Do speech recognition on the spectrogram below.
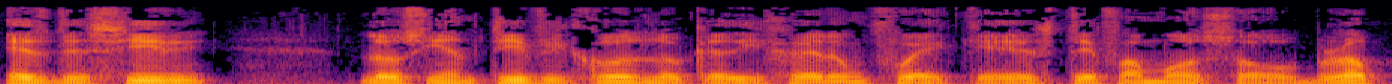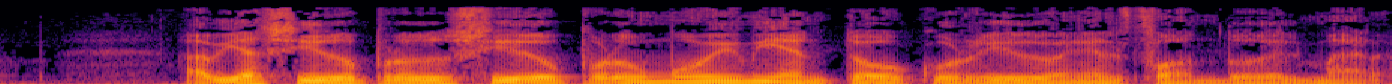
Es decir, los científicos lo que dijeron fue que este famoso blob había sido producido por un movimiento ocurrido en el fondo del mar.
